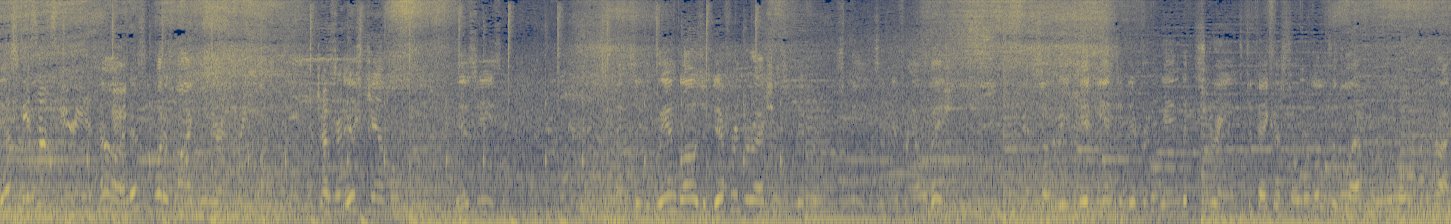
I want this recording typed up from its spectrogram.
This it's not scary. is it? No, and this is what it's like when you're in tree flight. We're just Oh, really? this gentle, this easy. And see, the wind blows in different directions, at different speeds, at different elevations. So we get into different wind streams to take us over a little to the left or a little over to the right.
